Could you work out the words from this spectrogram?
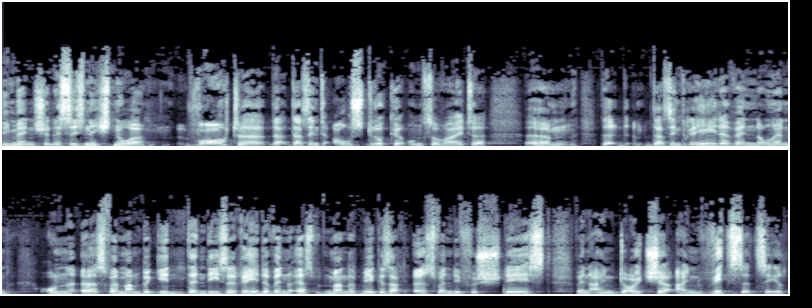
die Menschen. Es ist nicht nur Worte, da, da sind Ausdrücke und so weiter, ähm, da, da, sind Redewendungen und erst wenn man beginnt, denn diese Redewendung, erst, man hat mir gesagt, erst wenn du verstehst, wenn ein Deutscher einen Witz erzählt,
